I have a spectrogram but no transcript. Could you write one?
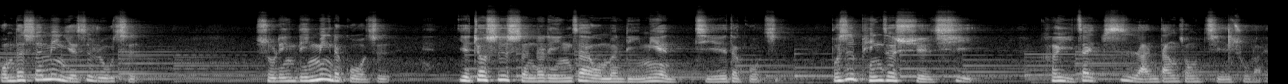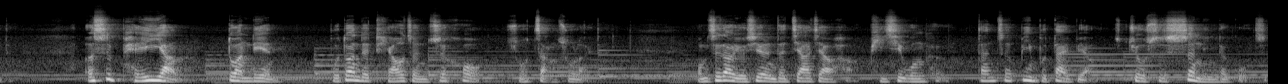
我们的生命也是如此，属灵灵命的果子，也就是神的灵在我们里面结的果子，不是凭着血气可以在自然当中结出来的，而是培养。锻炼、不断的调整之后所长出来的。我们知道有些人的家教好，脾气温和，但这并不代表就是圣灵的果子。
